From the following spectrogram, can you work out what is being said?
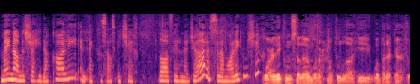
My naam is Shahida Kali en ek gesels met Sheikh Dafir Najjar. Assalamu alaykum Sheikh. Wa alaykum salaam wa rahmatullahi wa barakatuh.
